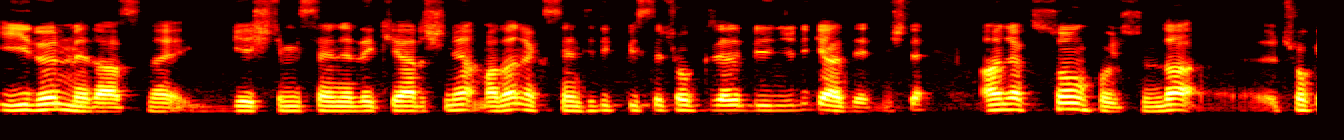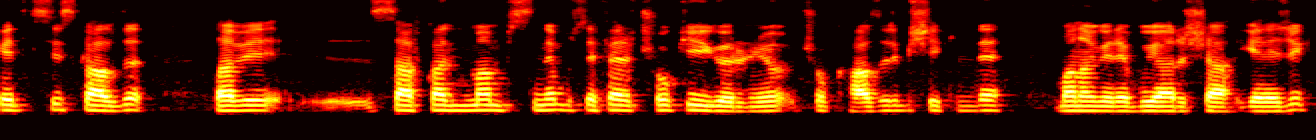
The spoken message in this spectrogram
iyi dönmedi aslında. Geçtiğimiz senedeki yarışını yapmadan ancak sentetik pistte çok güzel bir birincilik elde etmişti. Ancak son koşusunda e, çok etkisiz kaldı. Tabi e, Safkan İdman pistinde bu sefer çok iyi görünüyor. Çok hazır bir şekilde bana göre bu yarışa gelecek.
